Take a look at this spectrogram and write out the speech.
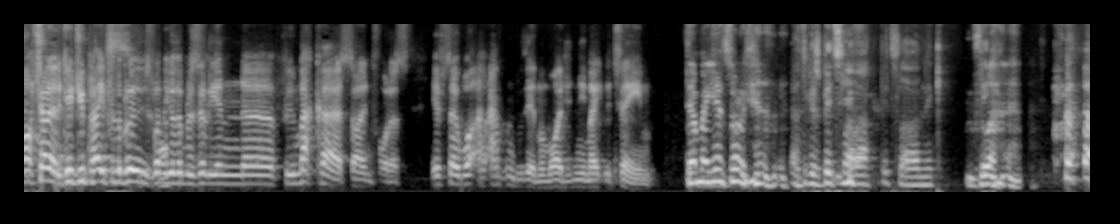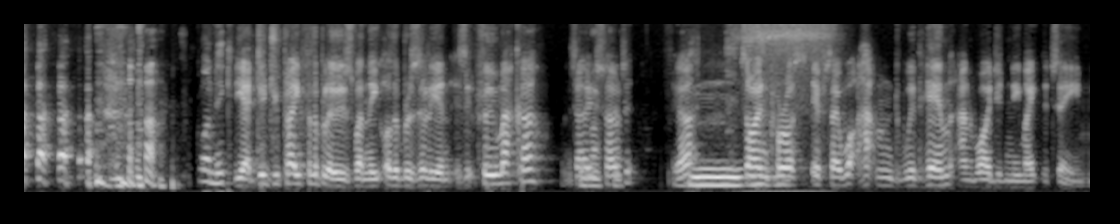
Marcelo, did you play for the Blues when the other Brazilian uh, Fumaca signed for us? If so, what happened with him and why didn't he make the team? Tell me again, sorry. I think it's a bit slower. A bit slower, Nick. It's Go on, Nick. Yeah, did you play for the Blues when the other Brazilian, is it Fumaca? Is that how you Fumaca. spelled it? Yeah. Mm. Signed for us. If so, what happened with him and why didn't he make the team?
